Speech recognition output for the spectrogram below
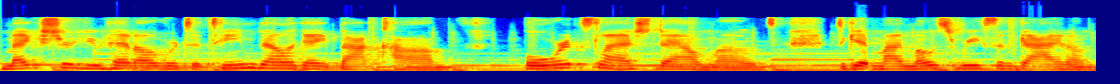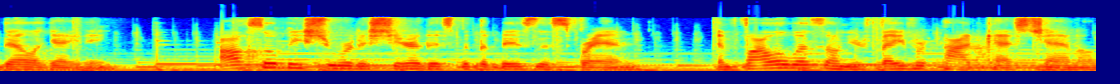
make sure you head over to teamdelegate.com forward slash downloads to get my most recent guide on delegating. Also, be sure to share this with a business friend and follow us on your favorite podcast channel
